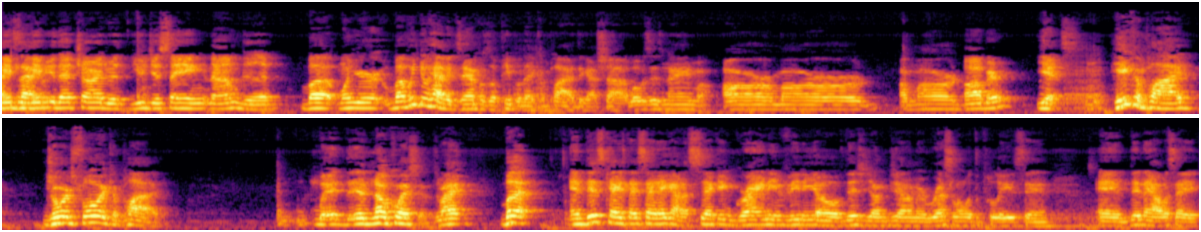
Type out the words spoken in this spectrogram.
can, they can exactly. give you that charge with you just saying, "Nah, I'm good." But when you're, but we do have examples of people that complied that got shot. What was his name? Armar, Armar. Auburn. Yes, mm. he complied. George Floyd complied. With, there's no questions, right? But in this case, they say they got a second grainy video of this young gentleman wrestling with the police, and and then they always say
